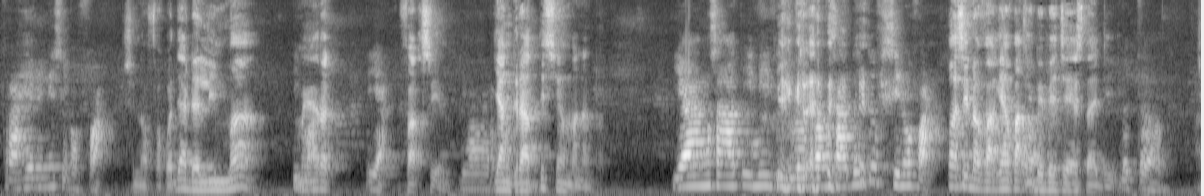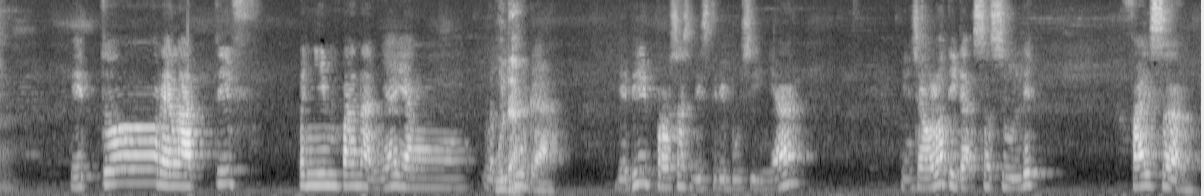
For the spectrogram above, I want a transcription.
terakhir ini Sinovac. Sinovac. Berarti ada lima Lima. merek Iya, vaksin. merek. Yang gratis yang mana dok? Yang saat ini di gelombang satu itu Sinovac, Oh Sinovac yang pakai Oh. BPJS tadi. betul. Itu relatif penyimpanannya yang lebih Mudah. mudah. Jadi proses distribusinya, insya Allah tidak sesulit Pfizer.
